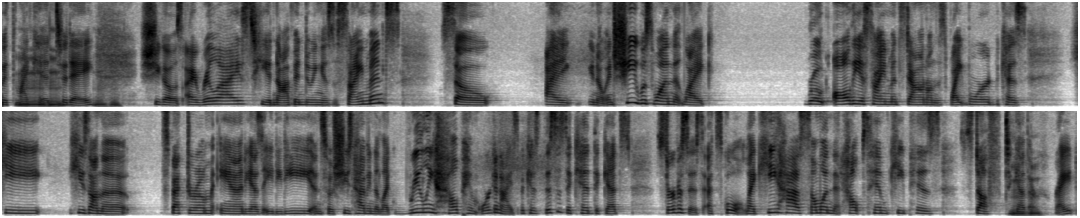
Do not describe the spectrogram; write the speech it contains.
with my kid today." She goes, "I realized he had not been doing his assignments, so I, you know, and she was one that like wrote all the assignments down on this whiteboard because he he's on the spectrum and he has ADD and so she's having to like really help him organize because this is a kid that gets services at school like he has someone that helps him keep his stuff together Mm-hmm. right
